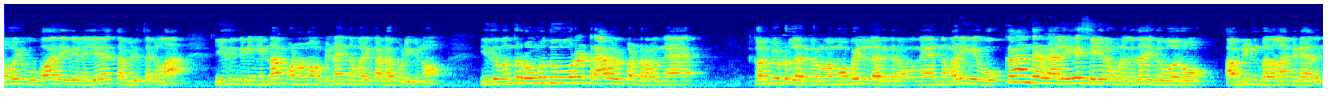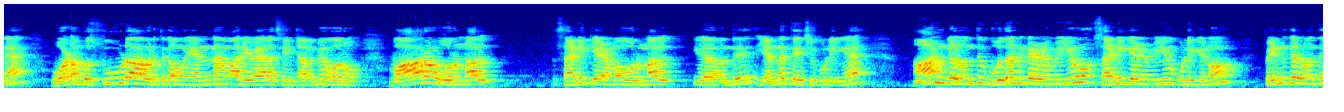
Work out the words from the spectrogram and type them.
நோய் உபாதைகளையே தவிர்த்துக்கலாம். இதுக்கு நீங்கள் என்ன பண்ணணும் அப்படின்னா இந்த மாதிரி கடைப்பிடிக்கணும் இது வந்து ரொம்ப தூரம் ட்ராவல் பண்ணுறவங்க கம்ப்யூட்டரில் இருக்கிறவங்க மொபைலில் இருக்கிறவங்க இந்த மாதிரி உட்காந்த வேலையே செய்கிறவங்களுக்கு தான் இது வரும் அப்படின்பதெல்லாம் கிடையாதுங்க. உடம்பு சூடாகிறதுக்கு அவங்க என்ன மாதிரி வேலை செஞ்சாலுமே வரும். வாரம் ஒரு நாள் சனிக்கிழமை ஒரு நாள் வந்து எண்ணெய் தேய்ச்சி குளிங்க. ஆண்கள் வந்து புதன்கிழமையும் சனிக்கிழமையும் குளிக்கணும். பெண்கள் வந்து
